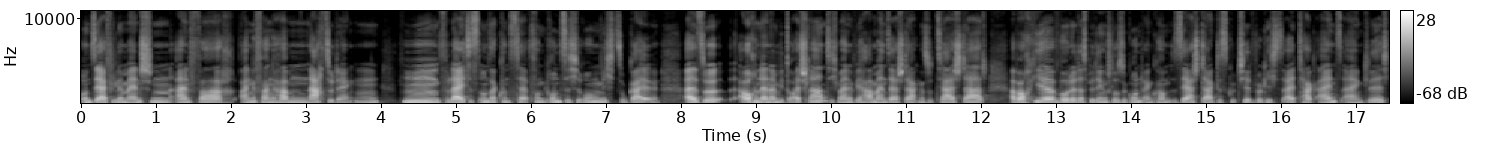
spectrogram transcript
und sehr viele Menschen einfach angefangen haben nachzudenken, hm, vielleicht ist unser Konzept von Grundsicherung nicht so geil. Also auch in Ländern wie Deutschland, ich meine, wir haben einen sehr starken Sozialstaat, aber auch hier wurde das bedingungslose Grundeinkommen sehr stark diskutiert, wirklich seit Tag 1 eigentlich.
